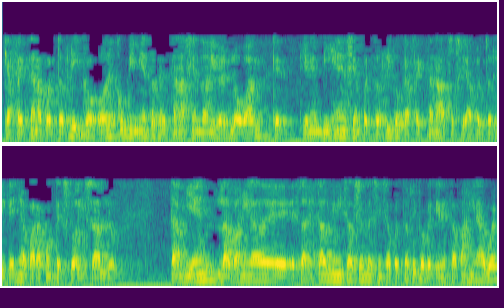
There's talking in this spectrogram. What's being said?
que afectan a Puerto Rico o descubrimientos que se están haciendo a nivel global que tienen vigencia en Puerto Rico que afectan a la sociedad puertorriqueña para contextualizarlo. También la página de esta organización de Ciencia Puerto Rico que tiene esta página web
